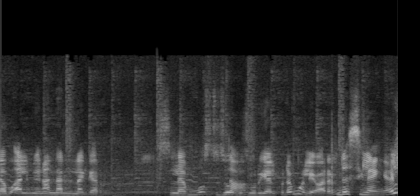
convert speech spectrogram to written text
ለበዓል የሚሆን አንዳንድ ነገር ስለምወስድ ዞር ዞር እያልኩ ደግሞ ደስ ይለኛል።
